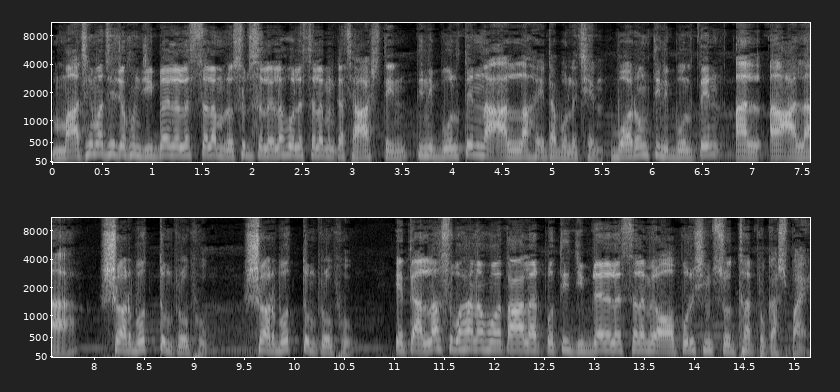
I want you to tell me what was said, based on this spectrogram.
মাঝে মাঝে যখন জিব্রাইল আলাহিসাল্লাম রসুল সাল্লাহ আলাইস্লামের কাছে আসতেন, তিনি বলতেন, না, আল্লাহ এটা বলেছেন। বরং তিনি বলতেন আল আলা সর্বোত্তম প্রভু সর্বোত্তম প্রভু। এতে আল্লাহ সুবাহ তাআলার প্রতি জিব্রাইল আলাহিসাল্লামের অপরিসীম শ্রদ্ধার প্রকাশ পায়।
